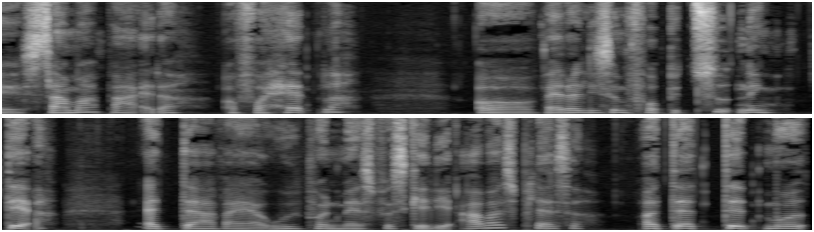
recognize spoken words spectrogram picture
øh, samarbejder og forhandler, og hvad der ligesom får betydning der, at der var jeg ude på en masse forskellige arbejdspladser, og der, den måde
